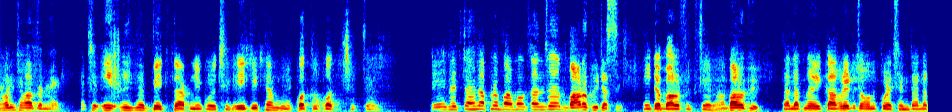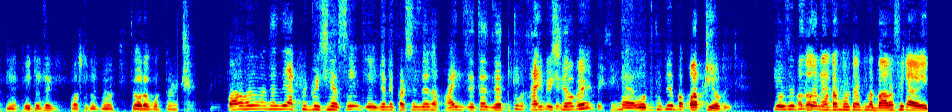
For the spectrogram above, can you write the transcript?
ধরে থাকার জন্য। আচ্ছা এই এই যে বেডটা আপনি করেছেন এই বেডটা কত কত শিখতে এই বেডটা হলো আপনার বারো ফিট আছে। এটা বারো ফিট চড়া বারো ফিট তাহলে আপনার এই কাভারেজ যখন করেছেন তাহলে আপনি এটাতে কতটুকু চড়া করতে হয়েছে? বারো হাজার কাছে এক ফিট বেশি আছে এখানে পাশে যেটা হাই যেটা হাই বেশি হবে হ্যাঁ অতটুকু বাড়তি হবে। মোটামুটি আপনার বারো ফিট আর এই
